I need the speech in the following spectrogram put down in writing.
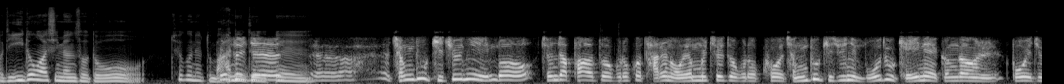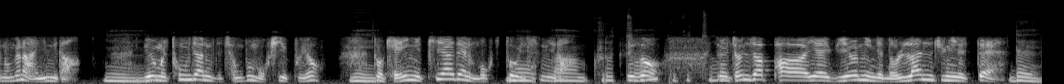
어디 이동하시면서도 최근에도 많이 이제 예. 어, 정부 기준이 뭐 전자파도 그렇고 다른 오염물질도 그렇고 정부 기준이 모두 개인의 건강을 보호해주는 건 아닙니다. 예. 위험을 통제하는 데 정부 몫이 있고요. 예. 또 개인이 피해야 되는 몫도 뭐, 있습니다. 아, 그렇죠. 그래서 그렇겠죠. 전자파의 위험이 이제 논란 중일 때 네.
